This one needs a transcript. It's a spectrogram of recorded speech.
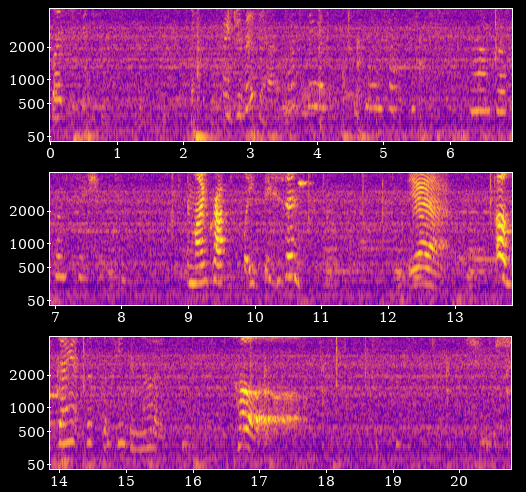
Let's see. Wait, do they have wet sand? Minecraft, Minecraft PlayStation. And Minecraft PlayStation. Yeah. Oh, dang it. This is a painting, not a... Huh. Sheesh.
